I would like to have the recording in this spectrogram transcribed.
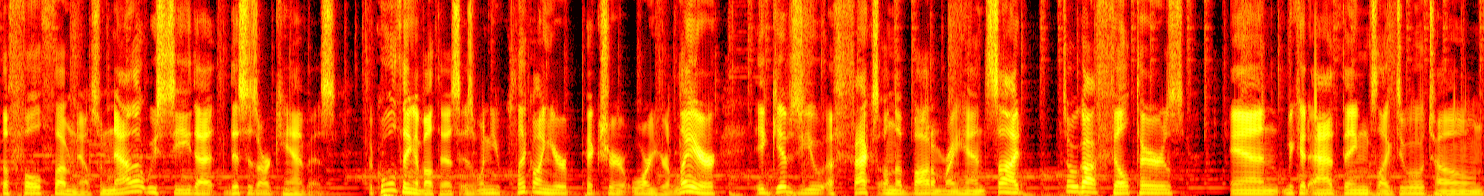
the full thumbnail. So now that we see that this is our canvas, the cool thing about this is when you click on your picture or your layer, it gives you effects on the bottom right hand side. So we got filters and we could add things like duotone,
